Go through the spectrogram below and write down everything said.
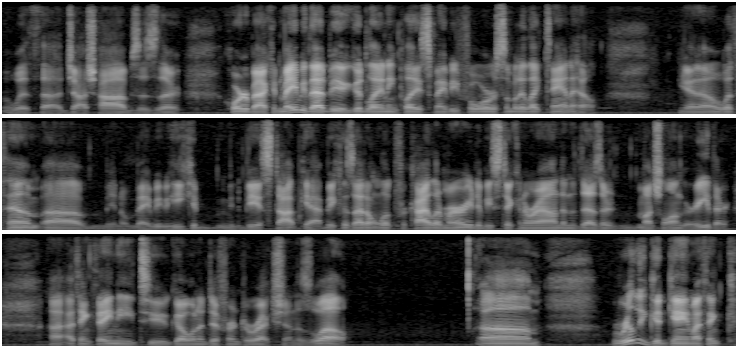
with uh, Josh Dobbs as their quarterback, and maybe that'd be a good landing place, maybe for somebody like Tannehill. You know, with him, uh, you know, maybe he could be a stopgap because I don't look for Kyler Murray to be sticking around in the desert much longer either. Uh, I think they need to go in a different direction as well. Um, really good game. I think,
